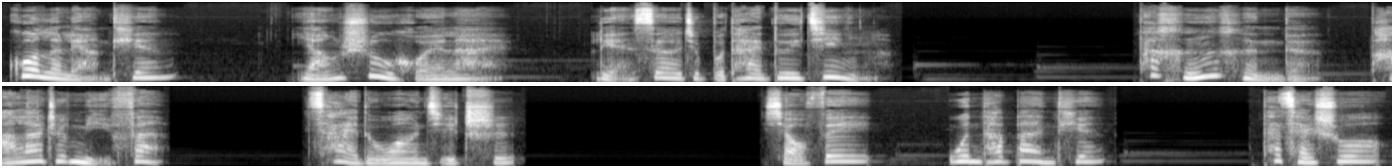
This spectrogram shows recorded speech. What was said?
过了两天，杨树回来，脸色就不太对劲了。他狠狠地扒拉着米饭，菜都忘记吃。小飞。问他半天，他才说：“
